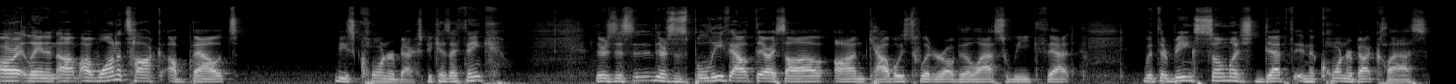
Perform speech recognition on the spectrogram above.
All right, Landon. Um, I want to talk about these cornerbacks because I think there's this there's this belief out there I saw on Cowboys Twitter over the last week that with there being so much depth in the cornerback class,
